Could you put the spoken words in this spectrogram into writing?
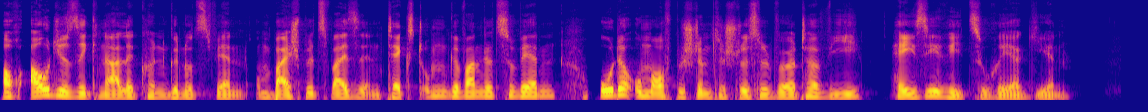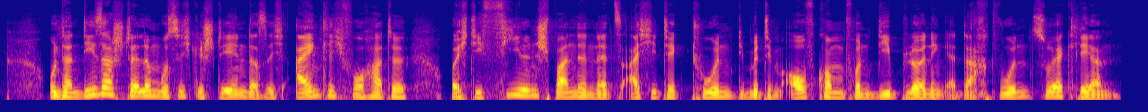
Auch Audiosignale können genutzt werden, um beispielsweise in Text umgewandelt zu werden oder um auf bestimmte Schlüsselwörter wie Hey Siri zu reagieren. Und an dieser Stelle muss ich gestehen, dass ich eigentlich vorhatte, euch die vielen spannenden Netzarchitekturen, die mit dem Aufkommen von Deep Learning erdacht wurden, zu erklären.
